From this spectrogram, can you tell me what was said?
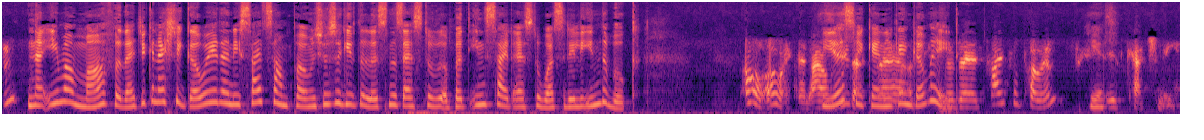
Hmm? Naima Ma, for that, you can actually go ahead and recite some poems just to give the listeners as to a bit insight as to what's really in the book. Oh, all right then. I'll Yes, you can- you can go okay, ahead. So the title poem Yes. is Catch Me.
